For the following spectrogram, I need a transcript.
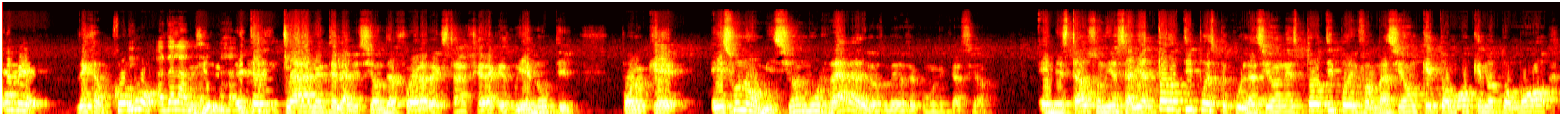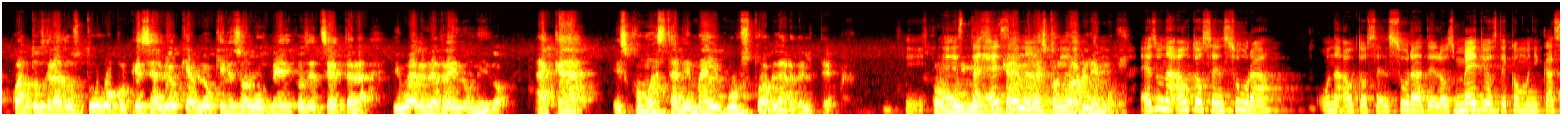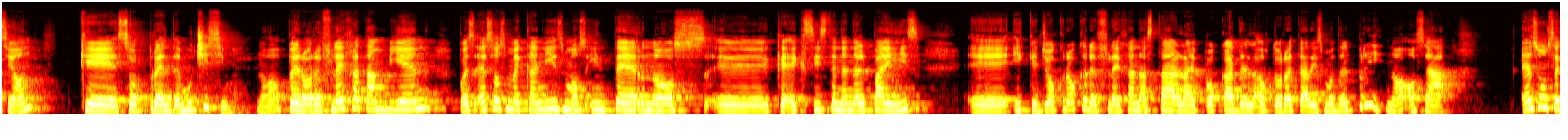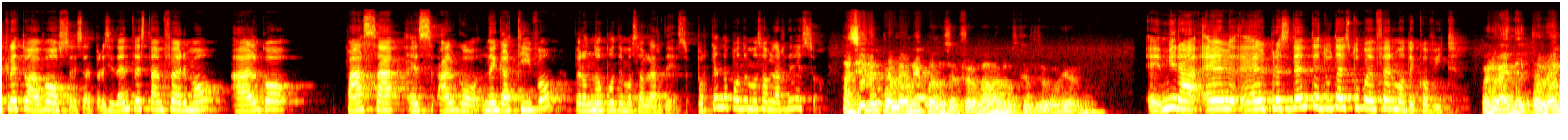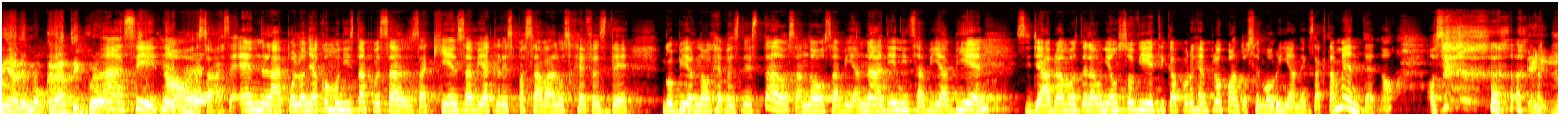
Deja, ¿cómo? adelante. esta es claramente la visión de afuera, de extranjera, que es muy inútil, porque es una omisión muy rara de los medios de comunicación. En Estados Unidos había todo tipo de especulaciones, todo tipo de información, qué tomó, qué no tomó, cuántos grados tuvo, por qué salió, qué habló, quiénes son los médicos, etcétera. Igual en el Reino Unido. Acá es como hasta de mal gusto hablar del tema. es como muy mexicano, de esto no hablemos. Es una autocensura una autocensura de los medios de comunicación que sorprende muchísimo, ¿no? Pero refleja también, pues, esos mecanismos internos eh, que existen en el país eh, y que yo creo que reflejan hasta la época del autoritarismo del PRI, ¿no? O sea, es un secreto a voces. El presidente está enfermo, algo pasa, es algo negativo, pero no podemos hablar de eso. ¿Por qué no podemos hablar de eso? Así era en Polonia cuando se enfermaban los jefes de gobierno. Eh, mira, el, el, presidente Duda estuvo enfermo de COVID. Bueno, en el Polonia democrático. Ah, sí, no, en la Polonia comunista, pues, ¿a, quién sabía qué les pasaba a los jefes de gobierno, jefes de Estado? O sea, no sabía nadie, ni sabía bien, si ya hablamos de la Unión Soviética, por ejemplo, cuando se morían exactamente, ¿no? O sea. Eh,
